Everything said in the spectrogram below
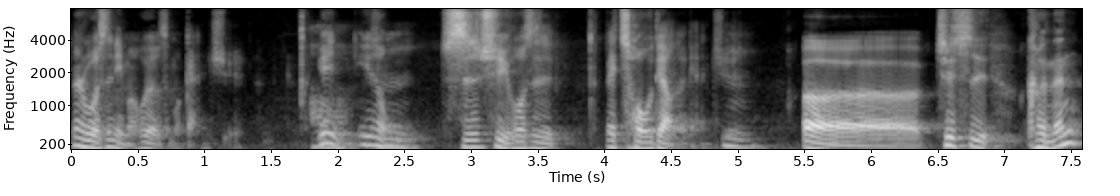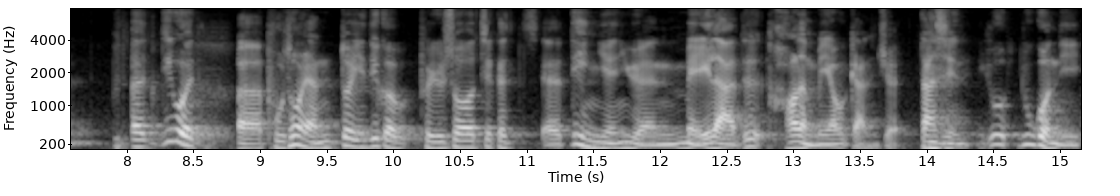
那如果是你们会有什么感觉？哦、因为一种失去或是被抽掉的感觉。嗯、呃，就是可能呃，因为呃，普通人对这个，比如说这个呃，电影演员没了，就好像没有感觉。但是如、嗯、如果你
